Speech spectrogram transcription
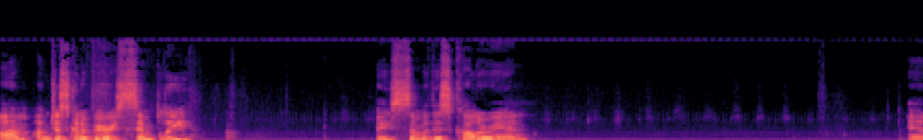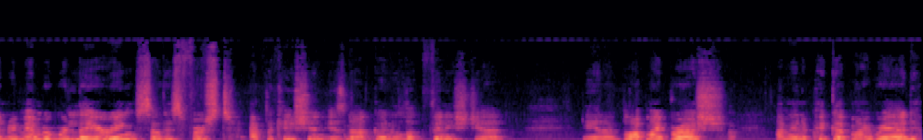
Um, I'm just going to very simply base some of this color in And remember we're layering, so this first application is not going to look finished yet. And I blot my brush. I'm going to pick up my red,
